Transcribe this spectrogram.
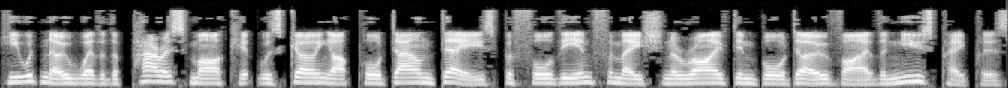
He would know whether the Paris market was going up or down days before the information arrived in Bordeaux via the newspapers,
